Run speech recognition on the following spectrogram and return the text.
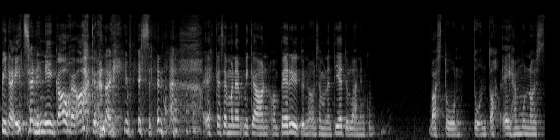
pidä itseni niin kauhean ahkerana ihmisenä. Ehkä semmoinen, mikä on, on periytynyt, on semmoinen tietynlainen kuin vastuuntunto. Eihän mun olisi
